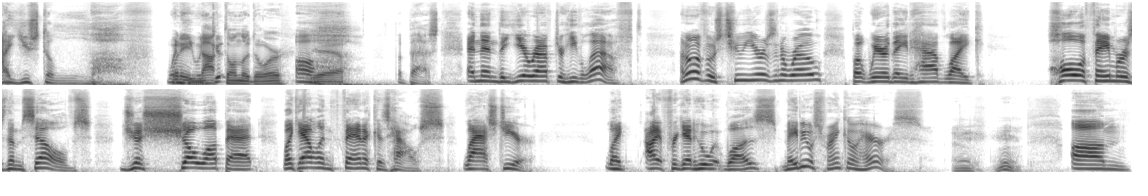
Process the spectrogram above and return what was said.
I used to love when, when he, he knocked go- on the door. Oh, yeah, the best. And then the year after he left, I don't know if it was two years in a row, but where they'd have like Hall of Famers themselves just show up at like Alan Faneca's house last year like I forget who it was. Maybe it was Franco Harris. Mm-hmm. Um,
